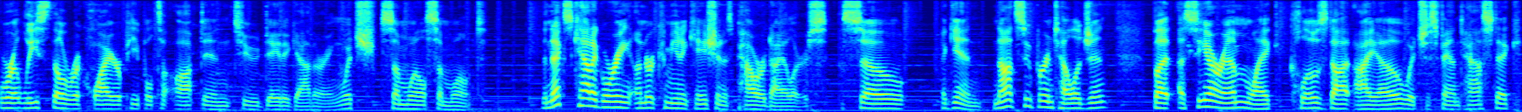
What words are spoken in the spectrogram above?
or at least they'll require people to opt in to data gathering, which some will, some won't. The next category under communication is power dialers. So, again, not super intelligent, but a CRM like Close.io, which is fantastic,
